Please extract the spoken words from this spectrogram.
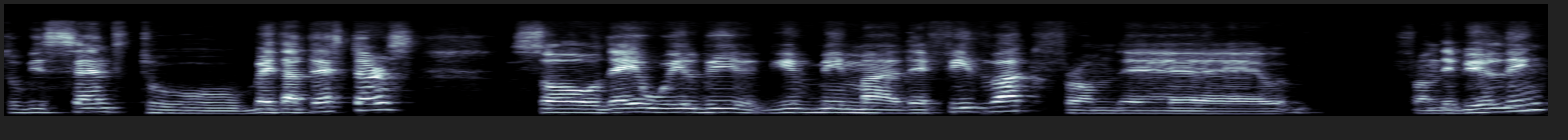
to be sent to beta testers, so they will be give me my, the feedback from the from the building,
